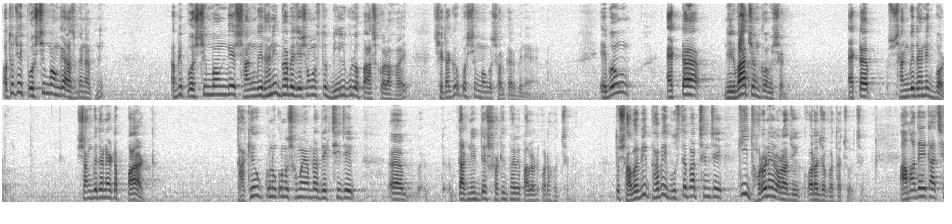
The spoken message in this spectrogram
অথচ এই পশ্চিমবঙ্গে আসবেন আপনি আপনি পশ্চিমবঙ্গে সাংবিধানিকভাবে যে সমস্ত বিলগুলো পাশ করা হয়, সেটাকেও পশ্চিমবঙ্গ সরকার মেনে নেয় না। এবং একটা নির্বাচন কমিশন, একটা সাংবিধানিক বডি, সংবিধানের একটা পার্ট তাকেও কোনো কোনো সময় আমরা দেখছি যে তার নির্দেশ সঠিকভাবে পালন করা হচ্ছে না। তো স্বাভাবিকভাবেই বুঝতে পারছেন যে কি ধরনের অরাজক অরাজকতা চলছে। আমাদের কাছে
